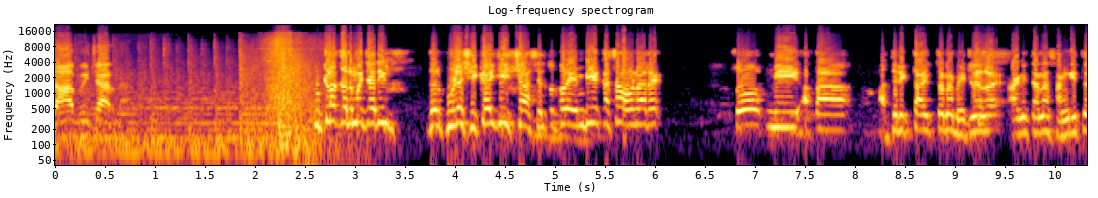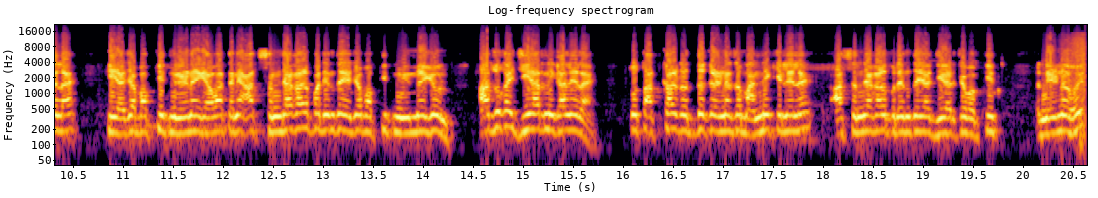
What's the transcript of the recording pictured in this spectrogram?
जाब विचारला. कुठला कर्मचारी जर पुढे शिकायची इच्छा असेल तर तो एमबीए कसा होणार आहे? सो मी आता अतिरिक्त आयुक्तांना भेटलेलो आहे आणि त्यांना सांगितलेलं आहे. की याच्या बाबतीत निर्णय घ्यावा. त्याने आज संध्याकाळपर्यंत याच्या बाबतीत निर्णय घेऊन हा जो काही जी आर निघालेला आहे तो तात्काळ रद्द करण्याचं मान्य केलेलं आहे. आज संध्याकाळपर्यंत या जी आरच्या बाबतीत निर्णय होईल.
